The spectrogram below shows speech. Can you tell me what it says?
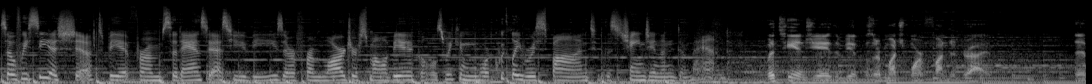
So if we see a shift, be it from sedans to SUVs or from large or small vehicles, we can more quickly respond to this changing in demand. With TNGA, the vehicles are much more fun to drive. The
